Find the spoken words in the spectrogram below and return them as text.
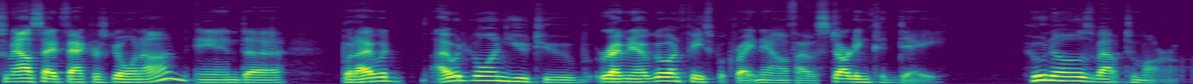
some outside factors going on, and uh, but I would I would go on YouTube or I mean I would go on Facebook right now if I was starting today. Who knows about tomorrow?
